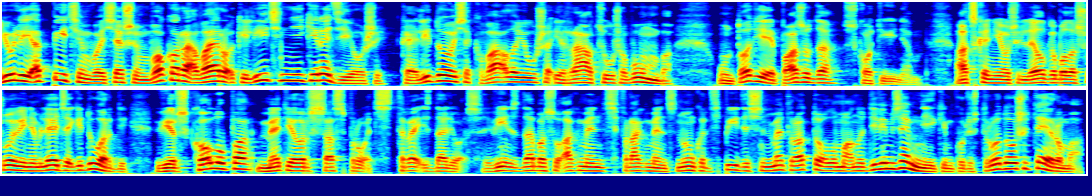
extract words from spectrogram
jūlijā ap 5 vai 6 vakarā vairāki līdzinieki redzējuši, ka lidojusi kvēlojoša ir rācūša bumba, un tad jie pazuda skotīņam. Atskaņojuši Lielgabala šoviņam līdzīgi dordi, virs kolupa meteors sasprots treis daļos. Viens dabasu akmens fragments nokritis 50 metru attālumā no diviem zemniekiem, kuri strodoši tērumā,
